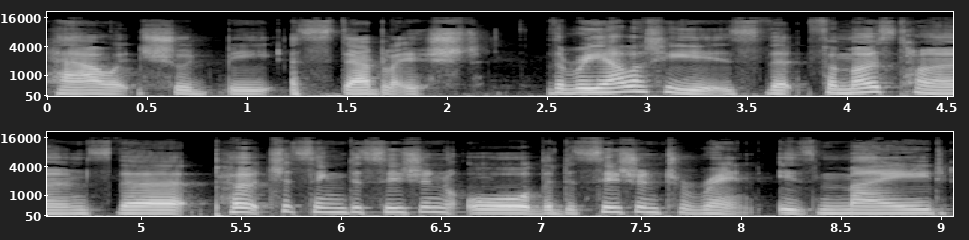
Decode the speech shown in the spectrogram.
how it should be established. The reality is that for most homes, the purchasing decision or the decision to rent is made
